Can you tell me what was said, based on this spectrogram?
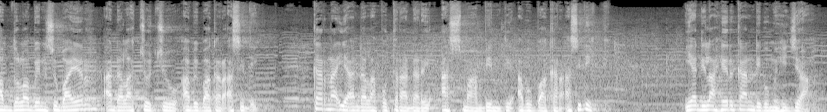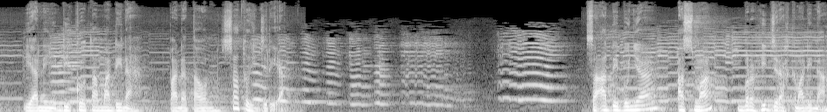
Abdullah bin Subair adalah cucu Abu Bakar As-Siddiq karena ia adalah putra dari Asma binti Abu Bakar As-Siddiq. Ia dilahirkan di bumi hijrah, yakni di kota Madinah pada tahun 1 Hijriah. Saat ibunya, Asma, berhijrah ke Madinah,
